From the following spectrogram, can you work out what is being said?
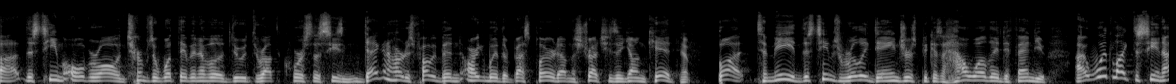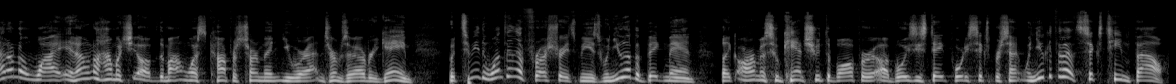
Uh, this team overall, in terms of what they've been able to do throughout the course of the season, Degenhart has probably been arguably their best player down the stretch. He's a young kid. Yep. But to me, this team's really dangerous because of how well they defend you. I would like to see, and I don't know why, and I don't know how much of the Mountain West Conference tournament you were at in terms of every game. But to me, the one thing that frustrates me is when you have a big man like Armus who can't shoot the ball for uh, Boise State 46%, when you get to that 16 foul,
